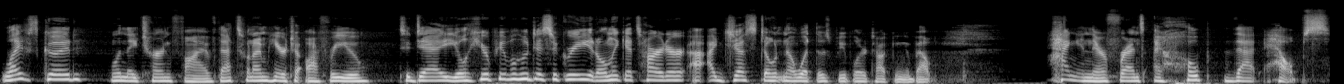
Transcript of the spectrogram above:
Life's good when they turn five. That's what I'm here to offer you today. You'll hear people who disagree. It only gets harder. I, I just don't know what those people are talking about. Hang in there, friends. I hope that helps.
